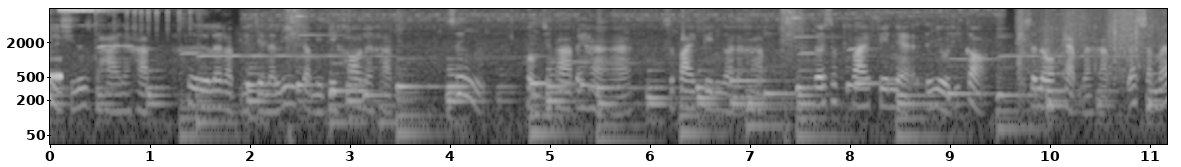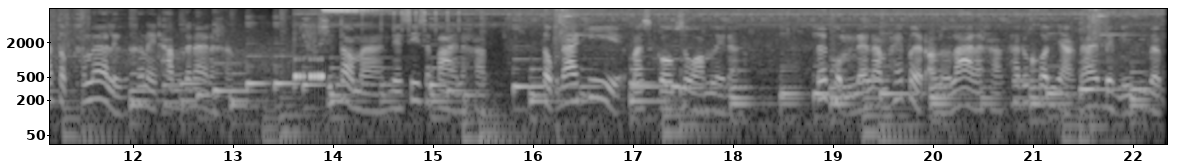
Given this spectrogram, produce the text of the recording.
4 ชิ้นสุดท้ายนะครับ คือระดับ Legendary กับ Mythical นะครับ ซึ่งผมจะพาไปหาสปายฟินก่อนนะครับ โดยสปายฟินเนี่ย จะอยู่ที่เกาะ Snow Cap นะครับ และสามารถตกข้างหน้าหรือข้างในถ้ำก็ได้นะครับ ชิ้นต่อมา n e s s i e Spy นะครับ ตกได้ที่ m u s c o p Swarm เลยนะ โดยผมแนะนำให้เปิดออโรรานะครับ ถ้าทุกคนอยากได้เบ็ดนี้แบบ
